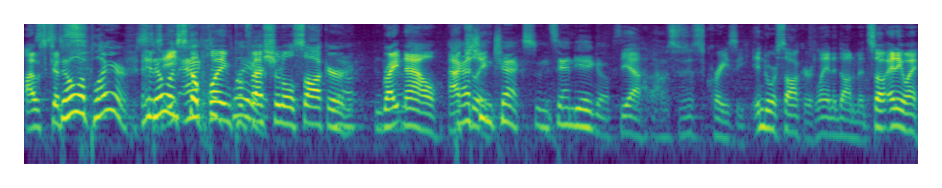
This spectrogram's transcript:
I was gonna still s- a player. He's- Still an he's still active playing player. professional soccer right now. Actually, Cashing checks in San Diego. Yeah, oh, it's just crazy. Indoor soccer, Landon Donovan. So anyway,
